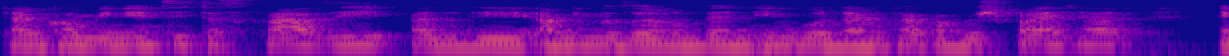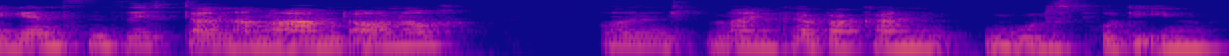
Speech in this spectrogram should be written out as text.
dann kombiniert sich das quasi, also die Aminosäuren werden irgendwo in deinem Körper gespeichert, ergänzen sich dann am Abend auch noch und mein Körper kann ein gutes Protein,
